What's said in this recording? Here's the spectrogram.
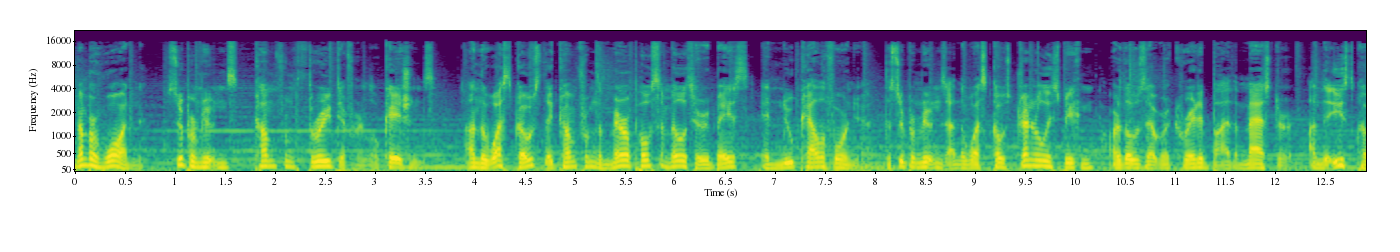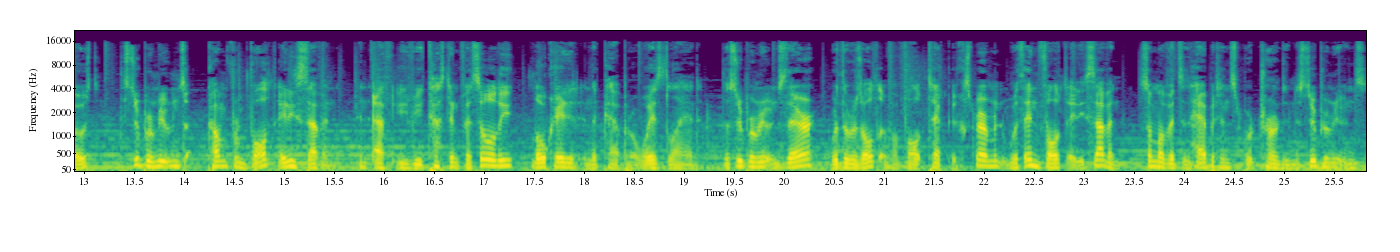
Number 1. Super mutants come from three different locations. On the west coast, they come from the Mariposa military base in New California. The super mutants on the west coast, generally speaking, are those that were created by the Master. On the east coast, the super mutants come from Vault 87, an FEV testing facility located in the Capital Wasteland. The super mutants there were the result of a Vault-Tec experiment within Vault 87. Some of its inhabitants were turned into super mutants,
